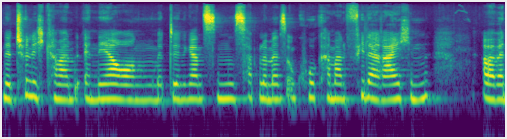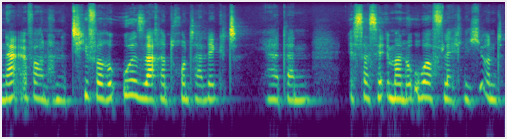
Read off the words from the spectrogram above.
natürlich kann man mit Ernährung, mit den ganzen Supplements und Co. kann man viel erreichen, aber wenn da einfach noch eine tiefere Ursache drunter liegt, ja, dann ist das ja immer nur oberflächlich und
